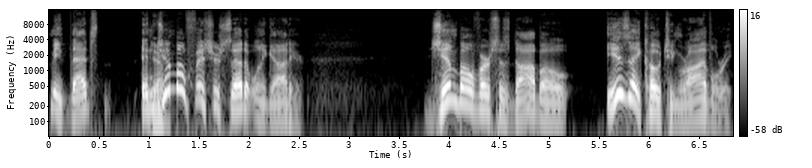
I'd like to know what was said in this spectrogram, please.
mean, that's and Yeah. Jimbo Fisher said it when he got here. Jimbo versus Dabo is a coaching rivalry,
